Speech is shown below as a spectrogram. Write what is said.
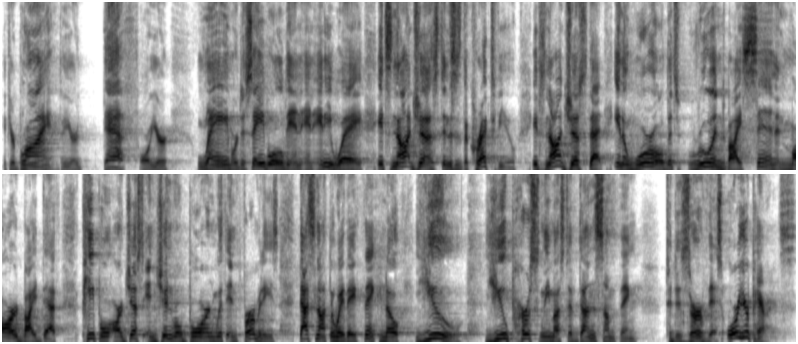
If you're blind or you're deaf or you're lame or disabled in, in any way, it's not just, and this is the correct view, it's not just that in a world that's ruined by sin and marred by death, people are just in general born with infirmities. That's not the way they think. No, you, you personally must have done something to deserve this, or your parents.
